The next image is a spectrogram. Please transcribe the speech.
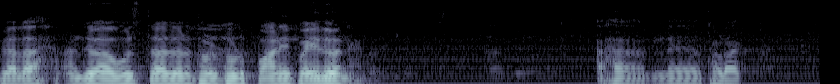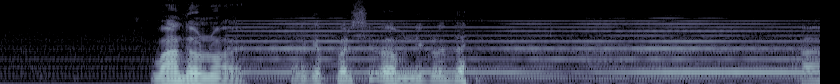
પેલા જો આ ઉસ્તાદો ને થોડું થોડું પાણી પી દો ને. હા, એટલે થોડાક વાંધો ન આવે. કારણ કે પરસ્યો આમ નીકળી જાય. હા.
